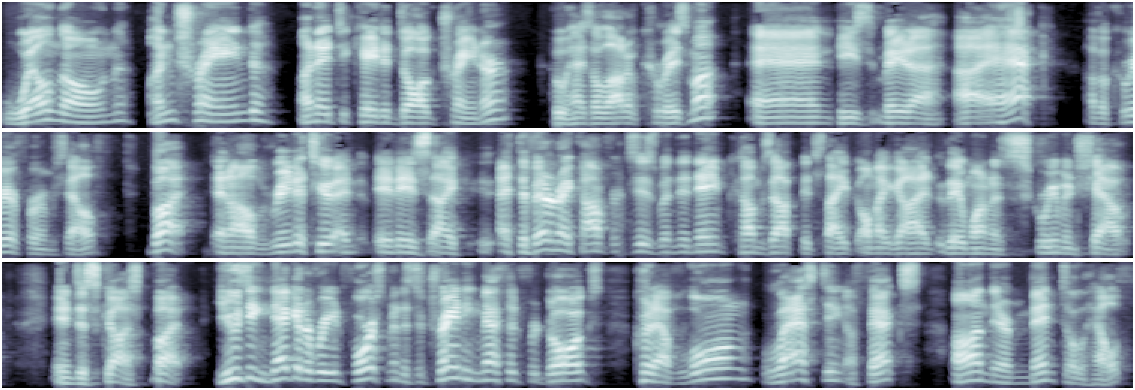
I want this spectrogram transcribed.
well known, untrained, uneducated dog trainer who has a lot of charisma and he's made a, a heck of a career for himself. But, and I'll read it to you, and it is like at the veterinary conferences, when the name comes up, it's like, oh my God, they want to scream and shout in disgust. But using negative reinforcement as a training method for dogs could have long lasting effects on their mental health.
